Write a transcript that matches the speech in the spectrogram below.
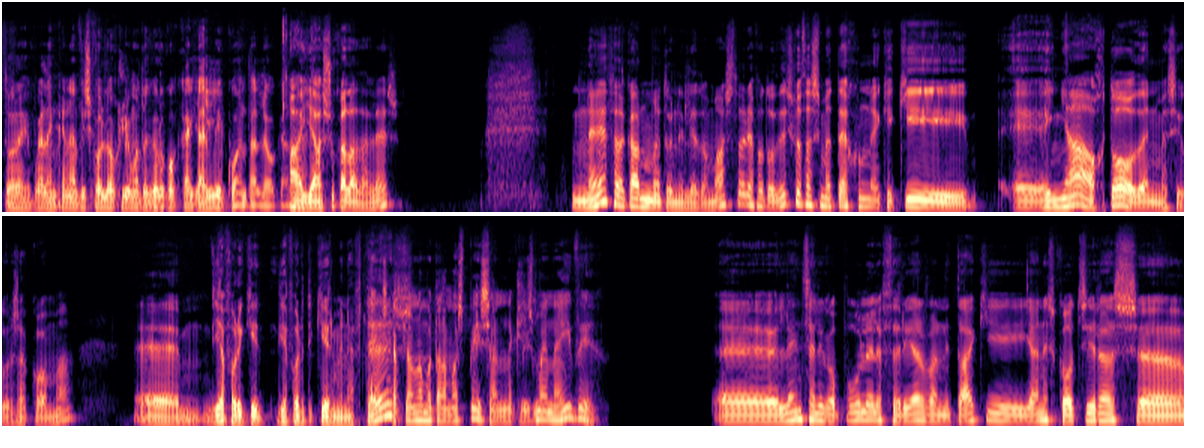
Τώρα έβγαλε και ένα δίσκο ολόκληρο με τον Γιώργο Καγιαλίκου αν τα λέω καλά. Α, γεια σου, καλά τα λες. Ναι, θα κάνουμε τον Ηλία το Μάστορη αυτό το δίσκο. Θα συμμετέχουν και εκεί 9-8, δεν είμαι σίγουρος ακόμα. Ε, διαφορετικοί, διαφορετικοί ερμηνευτές. Έχεις κάποια ονόματα να μας πεις, αν είναι κλεισμένα ήδη; Ε, Λένη Τσαλιγοπούλου, Ελευθερία Αρβανιτάκη, Γιάννης Κότσιρας, ε,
